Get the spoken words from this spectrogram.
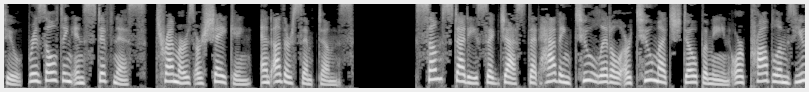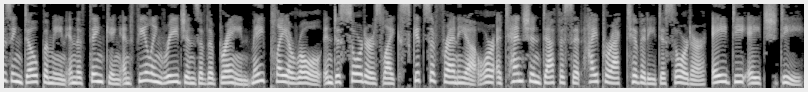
to, resulting in stiffness, tremors or shaking, and other symptoms. Some studies suggest that having too little or too much dopamine or problems using dopamine in the thinking and feeling regions of the brain may play a role in disorders like schizophrenia or attention deficit hyperactivity disorder ADHD.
